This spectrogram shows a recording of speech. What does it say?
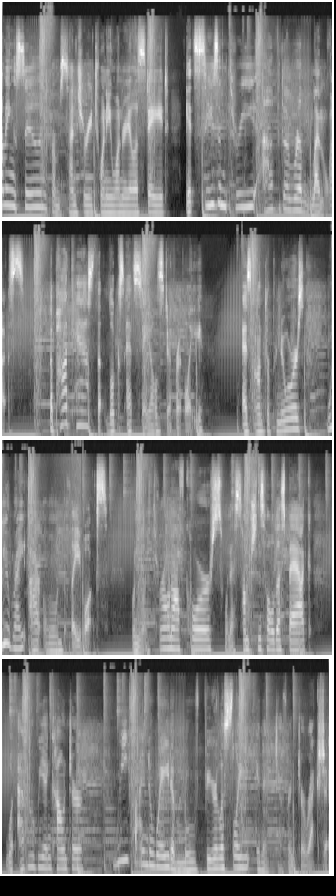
Coming soon from Century 21 Real Estate, it's season three of The Relentless, the podcast that looks at sales differently. As entrepreneurs, we write our own playbooks. When we're thrown off course, when assumptions hold us back, whatever we encounter, we find a way to move fearlessly in a different direction.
